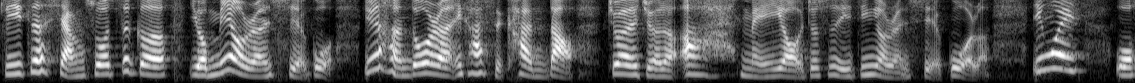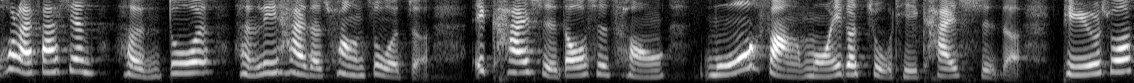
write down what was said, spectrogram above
急着想说这个有没有人写过，因为很多人一开始看到就会觉得啊没有，就是已经有人写过了。因为我后来发现很多很厉害的创作者，一开始都是从模仿某一个主题开始的。比如说，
